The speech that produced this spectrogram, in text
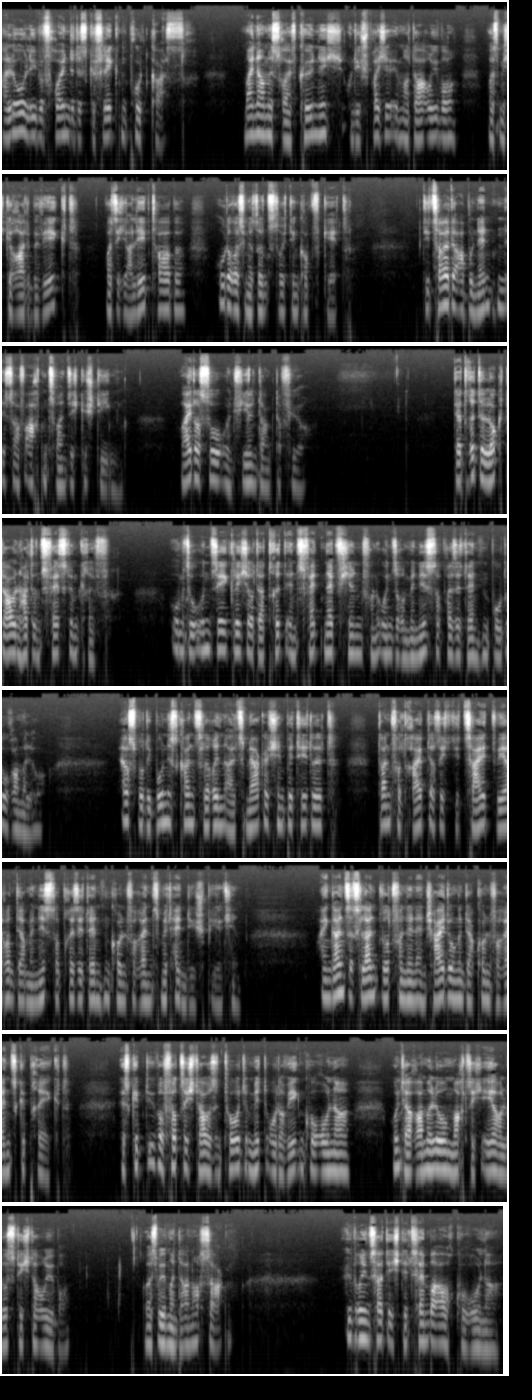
Hallo, liebe Freunde des gepflegten Podcasts. Mein Name ist Ralf König und ich spreche immer darüber, was mich gerade bewegt, was ich erlebt habe oder was mir sonst durch den Kopf geht. Die Zahl der Abonnenten ist auf 28 gestiegen. Weiter so und vielen Dank dafür. Der dritte Lockdown hat uns fest im Griff. Umso unsäglicher der Tritt ins Fettnäpfchen von unserem Ministerpräsidenten Bodo Ramelow. Erst wird die Bundeskanzlerin als Merkelchen betitelt, dann vertreibt er sich die Zeit während der Ministerpräsidentenkonferenz mit Handyspielchen. Ein ganzes Land wird von den Entscheidungen der Konferenz geprägt. Es gibt über 40.000 Tote mit oder wegen Corona und Herr Ramelow macht sich eher lustig darüber. Was will man da noch sagen? Übrigens hatte ich Dezember auch Corona,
